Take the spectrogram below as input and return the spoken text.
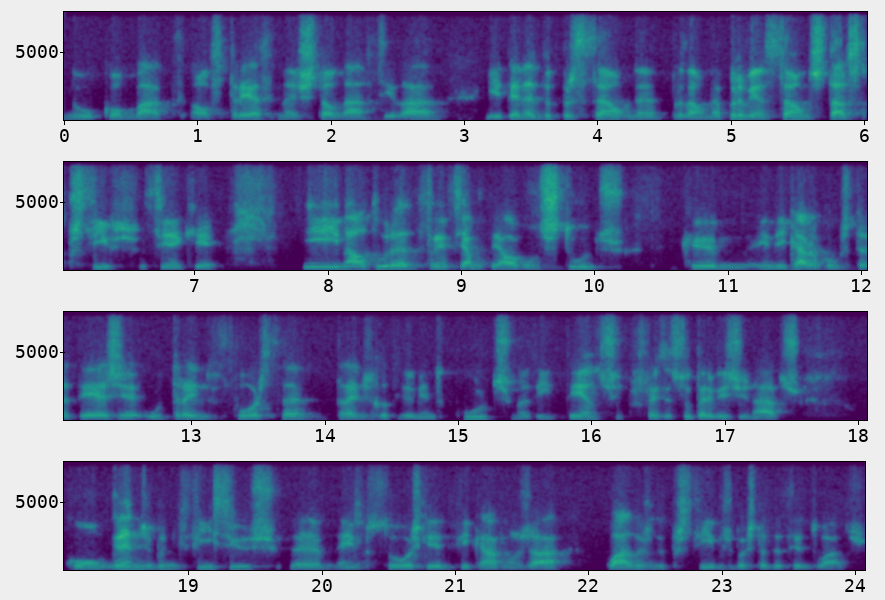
no combate ao stress, na gestão da ansiedade e até na depressão, na, perdão, na prevenção de estados depressivos, assim é que é. E na altura referenciámos até alguns estudos que indicaram como estratégia o treino de força, treinos relativamente curtos, mas intensos, e de preferência supervisionados, com grandes benefícios eh, em pessoas que identificavam já quadros depressivos bastante acentuados.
